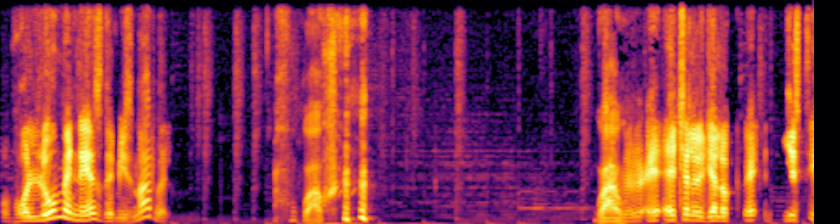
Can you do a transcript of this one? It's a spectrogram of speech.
volúmenes de Miss Marvel. ¡Wow! ¡Wow! Eh, eh, échale ya lo. eh, y, es- y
